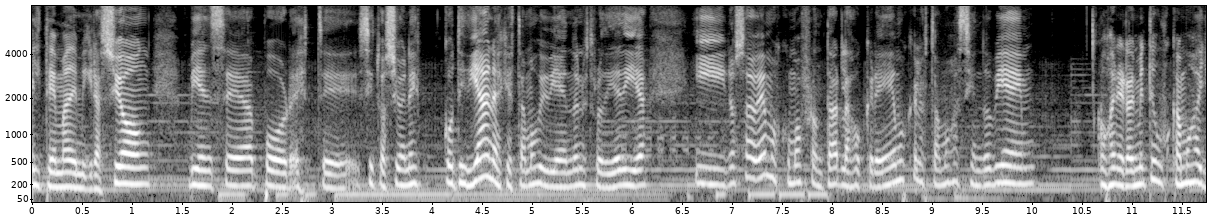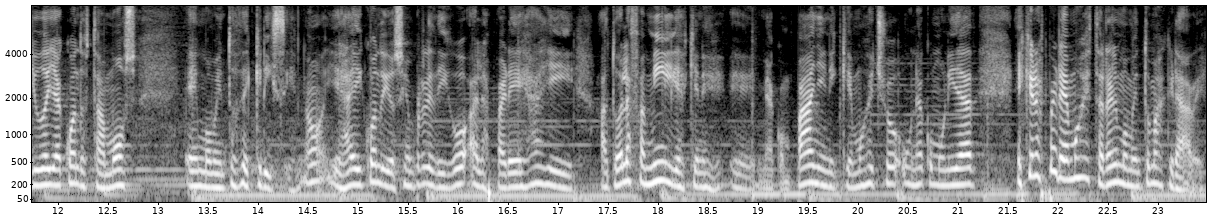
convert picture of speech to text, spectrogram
el tema de migración, bien sea por este, situaciones cotidianas que estamos viviendo en nuestro día a día y no sabemos cómo afrontarlas o creemos que lo estamos haciendo bien o generalmente buscamos ayuda ya cuando estamos en momentos de crisis, ¿no? Y es ahí cuando yo siempre le digo a las parejas y a todas las familias quienes eh, me acompañen y que hemos hecho una comunidad, es que no esperemos estar en el momento más grave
